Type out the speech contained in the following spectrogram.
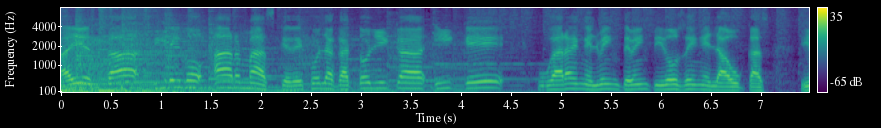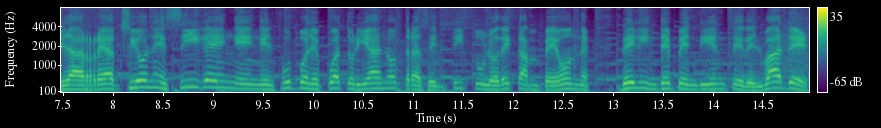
Ahí está Diego Armas que dejó la Católica y que jugará en el 2022 en el Aucas. Y las reacciones siguen en el fútbol ecuatoriano tras el título de campeón del Independiente del Valle.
